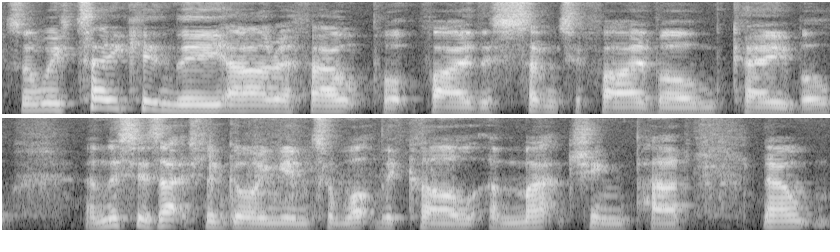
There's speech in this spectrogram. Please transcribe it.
so we've taken the RF output via this 75 ohm cable and this is actually going into what they call a matching pad. Now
